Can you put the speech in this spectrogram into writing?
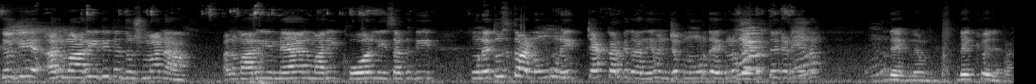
ਕਿਉਂਕਿ ਅਲਮਾਰੀ ਦੀ ਤੇ ਦੁਸ਼ਮਣ ਆ। ਅਲਮਾਰੀ ਮੈਂ ਅਲਮਾਰੀ ਖੋਲ ਨਹੀਂ ਸਕਦੀ। ਹੁਣੇ ਤੁਸੀਂ ਤੁਹਾਨੂੰ ਹੁਣੇ ਚੈੱਕ ਕਰਕੇ ਦੱਸਦੀ ਹਾਂ। ਹੁਣ ਜਪਨੂਰ ਦੇਖ ਲਓ ਬੈੱਡ ਤੇ ਜਿਹੜੀ ਹੈ ਨਾ। ਦੇਖ ਲਿਓ ਦੇਖਿਓ ਜਰਾ।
